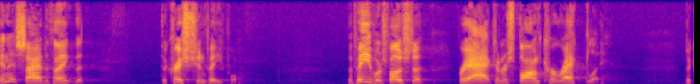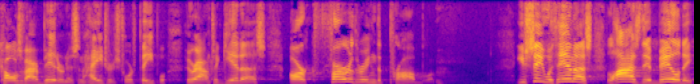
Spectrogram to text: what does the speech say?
Isn't it sad to think that the Christian people, The people are supposed to react and respond correctly because of our bitterness and hatred towards people who are out to get us are furthering the problem. You see, within us lies the ability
